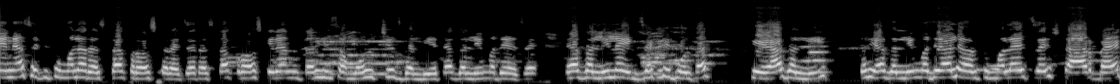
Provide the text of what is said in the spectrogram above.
येण्यासाठी तुम्हाला रस्ता क्रॉस करायचा आहे. रस्ता क्रॉस केल्यानंतर ही समोरचीच गल्ली आहे. त्या गल्लीमध्ये यायचंय. त्या गल्लीला एक्झॅक्टली बोलतात केळा गल्ली. तर या गल्लीमध्ये आल्यावर तुम्हाला यायचंय स्टार बॅग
